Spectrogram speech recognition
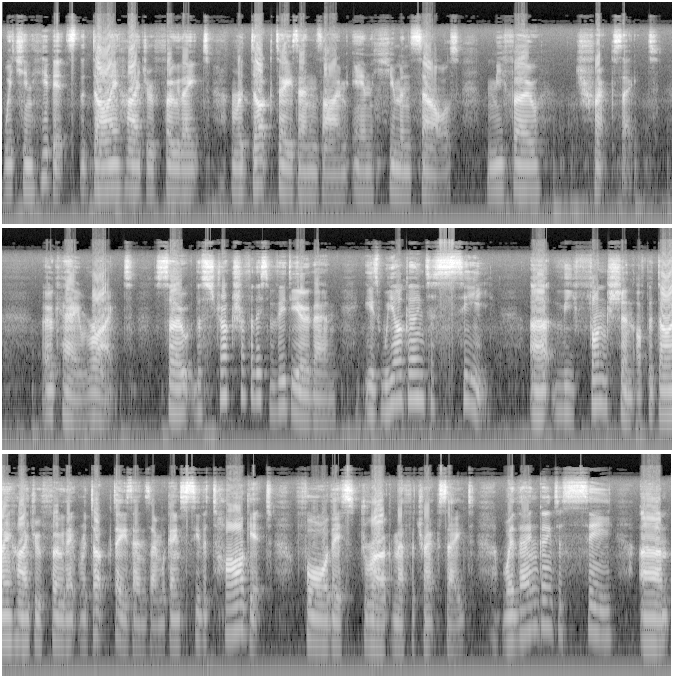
which inhibits the dihydrofolate reductase enzyme in human cells. Methotrexate. Okay, right. So the structure for this video then is we are going to see uh, the function of the dihydrofolate reductase enzyme. We're going to see the target for this drug, methotrexate. We're then going to see um,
